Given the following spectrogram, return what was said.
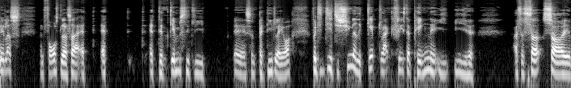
ellers man forestiller sig, at, at, at den gennemsnitlige øh, sådan bandit laver. Fordi de har til gemt langt de fleste af pengene i, i øh, altså så, så, øh,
